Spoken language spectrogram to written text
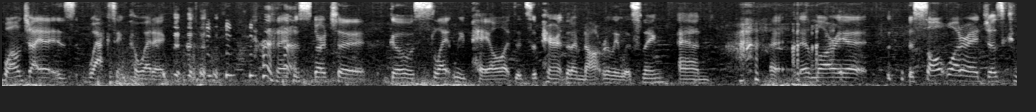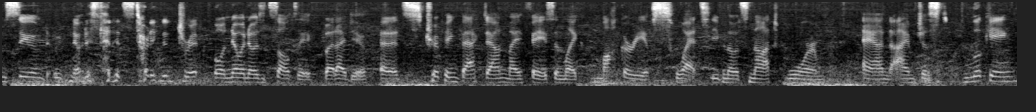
While Jaya is waxing poetic, and I just start to go slightly pale. It's apparent that I'm not really listening. And uh, Ilaria, the salt water I had just consumed, we've noticed that it's starting to drip. Well, no one knows it's salty, but I do. And it's dripping back down my face in like mockery of sweat, even though it's not warm. And I'm just looking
